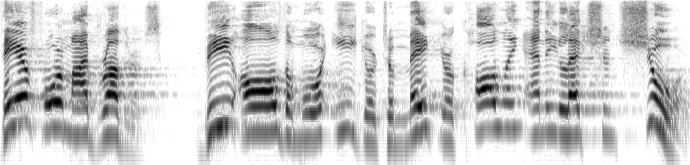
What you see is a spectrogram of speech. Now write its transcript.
Therefore, my brothers, be all the more eager to make your calling and election sure.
